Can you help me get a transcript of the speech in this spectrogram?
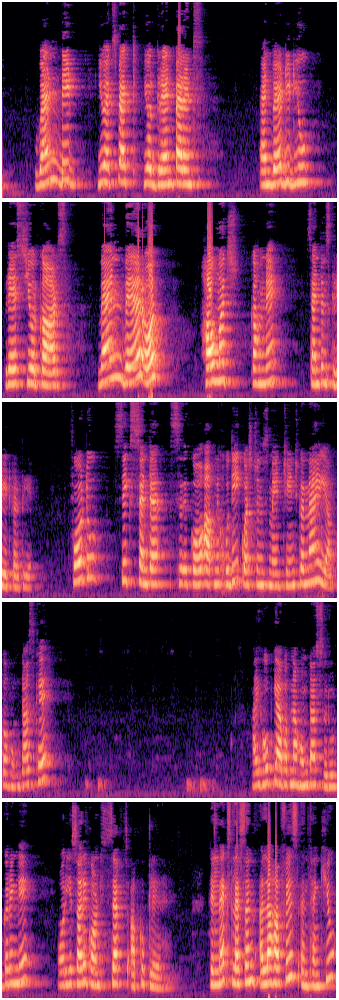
When did you expect your grandparents? And where did you race your cars? When, where or how much का हमने sentence create कर दिए four to six sentence को आपने खुद ही questions में change करना है, ये आपका होम टास्क है। आई होप कि आप अपना होम टास्क ज़रूर करेंगे और ये सारे कॉन्सेप्ट आपको क्लियर हैं। टिल नेक्स्ट लेसन अल्लाह हाफिज़ एंड थैंक यू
